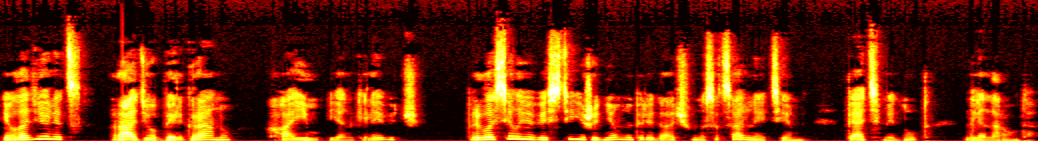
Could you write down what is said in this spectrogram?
И владелец радио Бельграну Хаим Янкелевич пригласил ее вести ежедневную передачу на социальные темы «Пять минут для народа».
